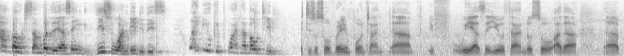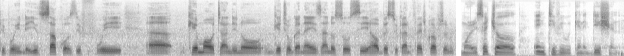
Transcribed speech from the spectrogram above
about somebody they are saying this one did this? Why do you keep quiet about him? It is also very important uh, if we as the youth and also other uh, people in the youth circles, if we uh, came out and you know get organized and also see how best we can fight corruption. Maurice Achol, NTV Weekend Edition.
